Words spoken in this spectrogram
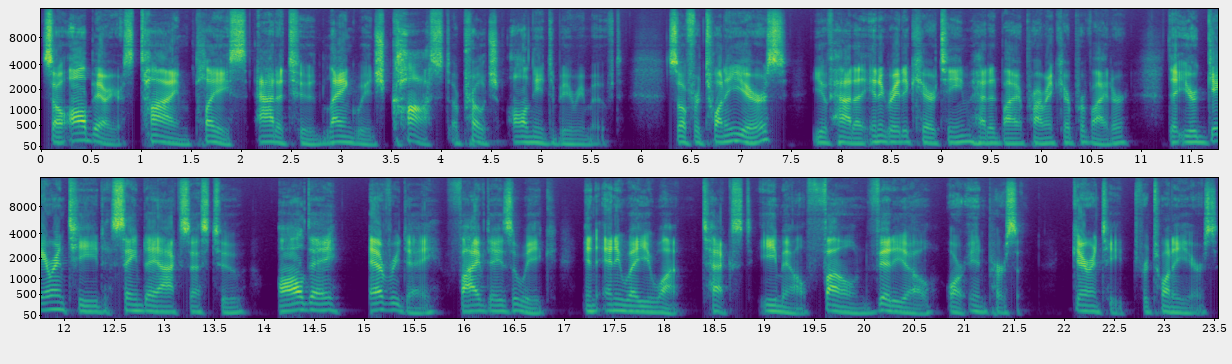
So, all barriers, time, place, attitude, language, cost, approach, all need to be removed. So, for 20 years, you've had an integrated care team headed by a primary care provider that you're guaranteed same day access to all day, every day, five days a week in any way you want text, email, phone, video, or in person. Guaranteed for 20 years.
